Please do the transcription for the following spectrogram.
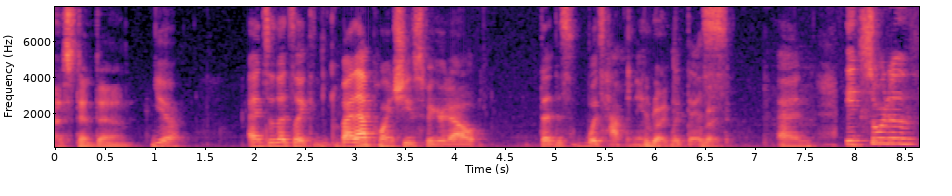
uh, stand down Yeah. And so that's like by that point she's figured out that this what's happening Right, with this. right. And it's sort of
